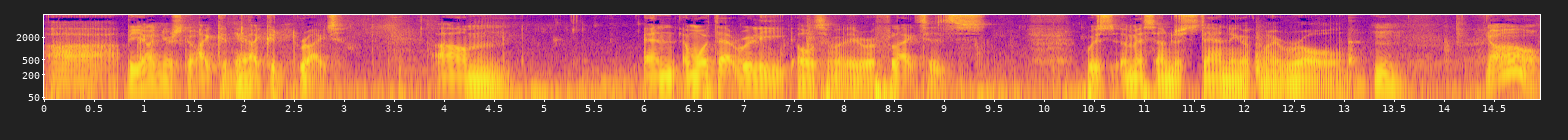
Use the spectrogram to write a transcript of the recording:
Uh, Beyond your scope. I could Yeah. I could right. Um and and what that really ultimately reflected was a misunderstanding of my role, oh.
